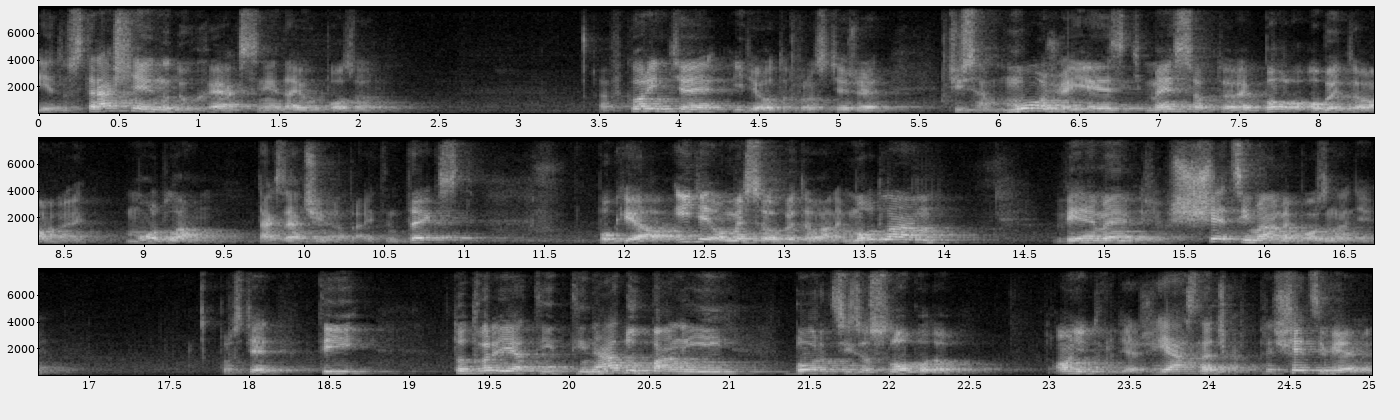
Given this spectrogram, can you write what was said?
Je to strašne jednoduché, ak si nedajú pozor. V Korinte ide o to proste, že či sa môže jesť meso, ktoré bolo obetované modlám. Tak začína aj ten text. Pokiaľ ide o meso obetované modlám, vieme, že všetci máme poznanie. Proste tí, to tvrdia tí, tí nadúpaní borci so slobodou. Oni tvrdia, že jasnačka, všetci vieme.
